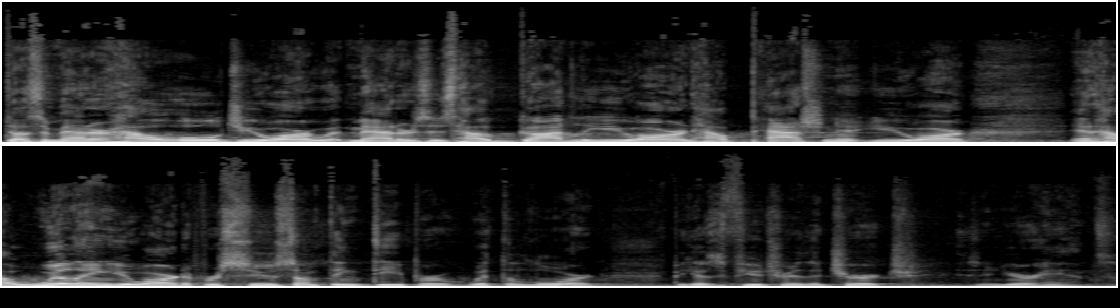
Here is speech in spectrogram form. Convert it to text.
Doesn't matter how old you are, what matters is how godly you are and how passionate you are and how willing you are to pursue something deeper with the Lord because the future of the church is in your hands.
